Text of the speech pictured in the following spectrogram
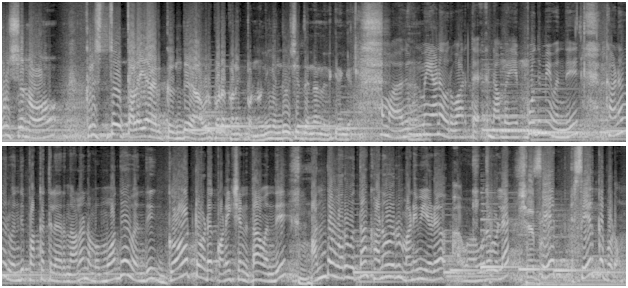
புருஷனும் கிறிஸ்து தலையா இருக்குது அவரு கூட கனெக்ட் பண்ணும் நீங்க இந்த விஷயத்தை என்ன நினைக்கிறீங்க? ஆமா அது உண்மையான ஒரு வார்த்தை. நம்ம எப்போதுமே வந்து கணவர் வந்து பக்கத்துல இருந்தாலும் நம்ம முத வந்து காட்டோட கனெக்ஷன் தான் வந்து அந்த உறவு தான் கணவர் மனைவியோட உறவுல சேர்க்கப்படும்.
